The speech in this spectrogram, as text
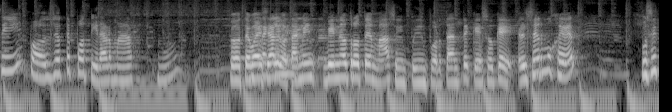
sí, pues yo te puedo tirar más, ¿no? Pero te voy a decir algo, también viene otro tema importante que es, ok, el ser mujer, pues sí,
